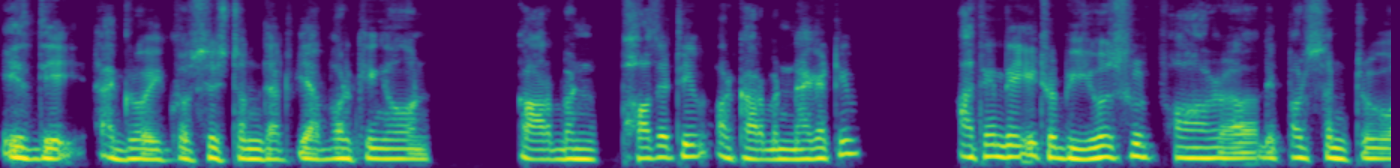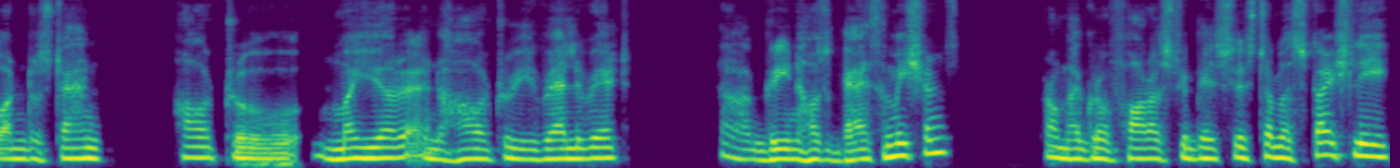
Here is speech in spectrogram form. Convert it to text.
is the agro ecosystem that we are working on carbon positive or carbon negative. I think that it would be useful for uh, the person to understand how to measure and how to evaluate uh, greenhouse gas emissions from agroforestry based system, especially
